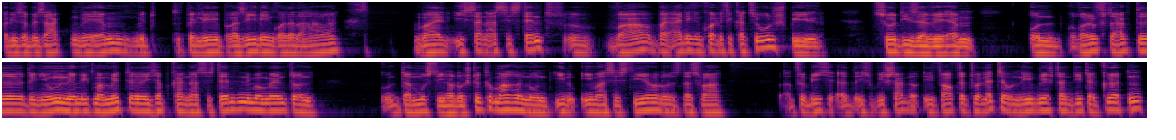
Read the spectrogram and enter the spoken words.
bei dieser besagten WM mit Pelé, Brasilien, Guadalajara, weil ich sein Assistent äh, war bei einigen Qualifikationsspielen zu dieser WM. Und Rolf sagte, den Jungen nehme ich mal mit, äh, ich habe keinen Assistenten im Moment und, und da musste ich auch noch Stücke machen und ihm, ihm assistieren und das war für mich, äh, ich, ich, stand, ich war auf der Toilette und neben mir stand Dieter Kürten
